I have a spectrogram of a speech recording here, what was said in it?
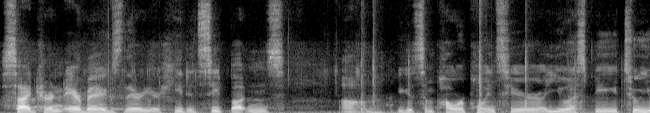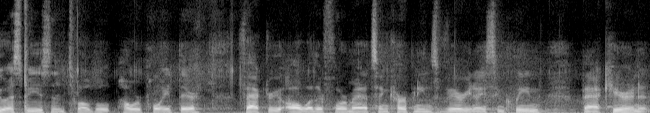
Side curtain airbags, they're your heated seat buttons. Um, you get some power points here, a USB, two USBs and a 12 volt power point there. Factory all weather floor mats and carpeting's very nice and clean back here. And it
